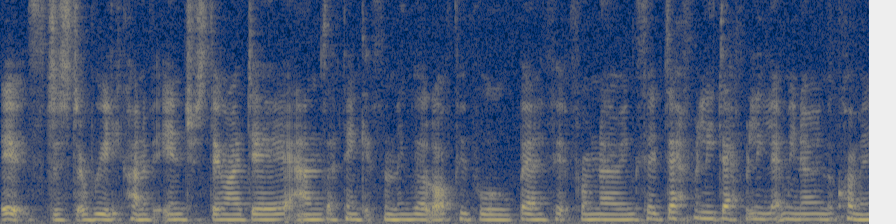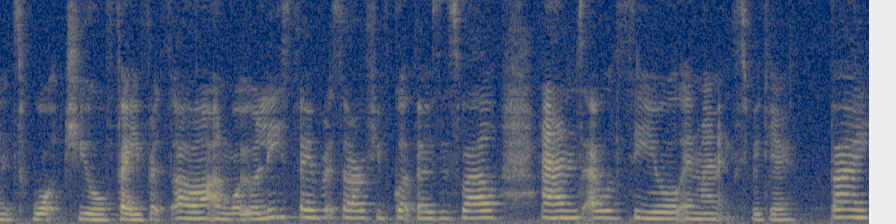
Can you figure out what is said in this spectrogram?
it's just a really kind of interesting idea and I think it's something that a lot of people benefit from knowing. So definitely, definitely let me know in the comments what your favourites are and what your least favourites are if you've got those as well. And I will see you all in my next video. Bye!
